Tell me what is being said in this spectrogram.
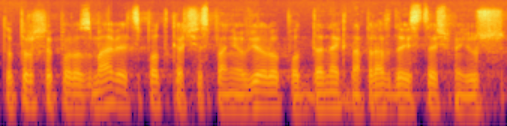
to proszę porozmawiać, spotkać się z Panią Wiolą Poddenek. Naprawdę jesteśmy już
